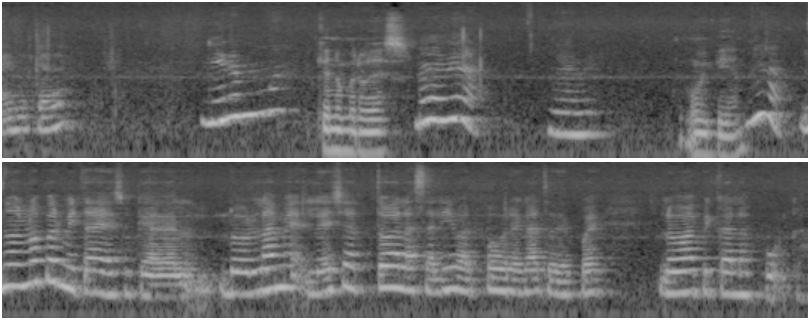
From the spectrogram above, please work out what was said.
ahí me queda. Mira, mamá. ¿Qué número es? Mamá, mira. Nueve. Muy bien. Mira. No, no permita eso que haga. Lo lame, le echa toda la saliva al pobre gato y después lo va a picar las pulgas.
